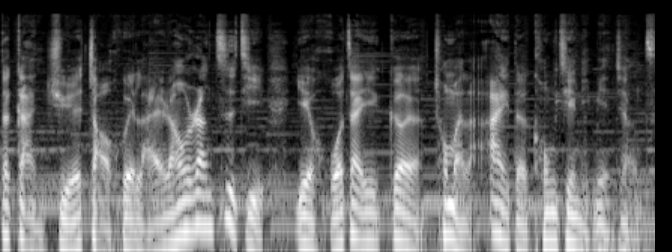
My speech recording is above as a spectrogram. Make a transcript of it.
的感觉找回来，然后让自己也活在一个充满了爱的空间里面，这样子。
